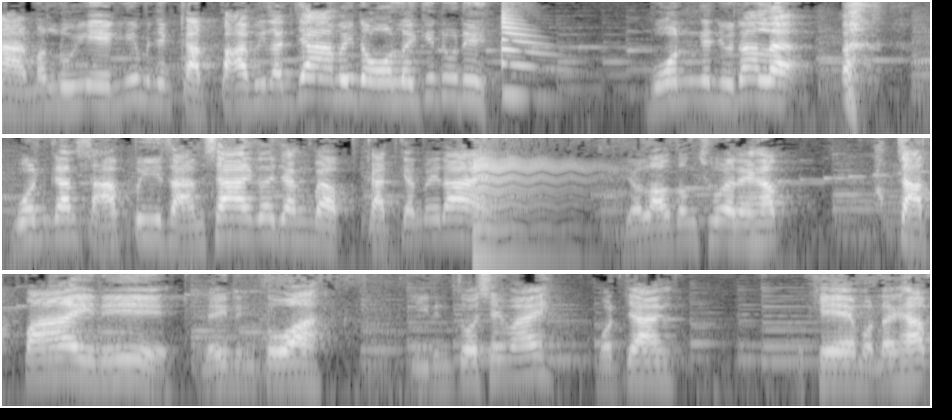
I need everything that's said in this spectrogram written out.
นาดมันลุยเองนี่มันยังกัดปลาปิรันย่าไม่โดนเลยคิดดูดิ วนกันอยู่นั่นแหละ วนกัน3ปี3ชาติก็ยังแบบกัดกันไม่ได้ เดี๋ยวเราต้องช่วยเลยครับ จัดไปนี่เหลืออีกหนึ่งตัว อีกหนึ่งตัวใช่ไหมหมดยังโอเคหมดแล้วครับ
